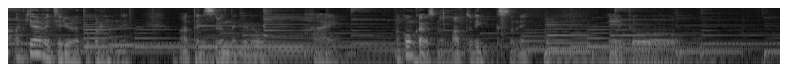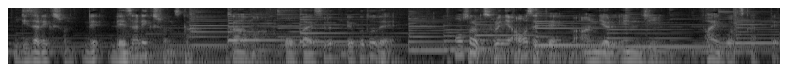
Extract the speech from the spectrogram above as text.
干諦めてるようなところもねあったりするんだけどはい。まあ、今回はそのマトリックスのねえっ、ー、とリザレクションレレザレクションですかがまあ公開するっていうことで、おそらくそれに合わせて、まあ、アンリアルエンジン5を使って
